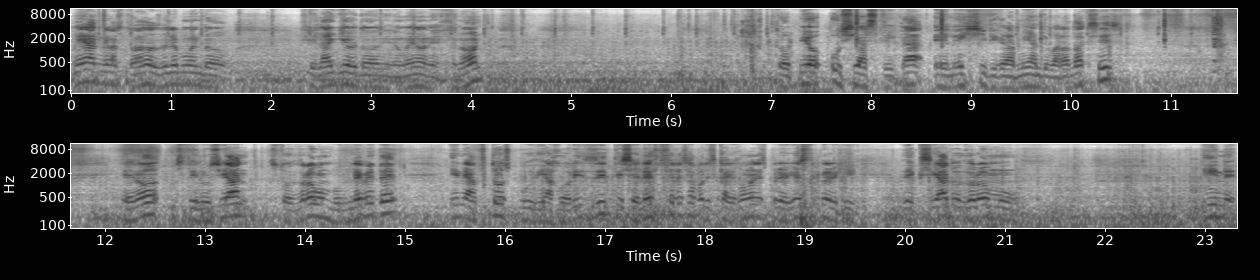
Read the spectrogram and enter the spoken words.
Απέναντι μας στο άθος βλέπουμε το φυλάκιο των Ηνωμένων Εθνών το οποίο ουσιαστικά ελέγχει τη γραμμή αντιπαράταξης ενώ στην ουσία στον δρόμο που βλέπετε είναι αυτός που διαχωρίζει τις ελεύθερες από τις καρυχόμενες περιοχές στην περιοχή. Δεξιά του δρόμου είναι,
